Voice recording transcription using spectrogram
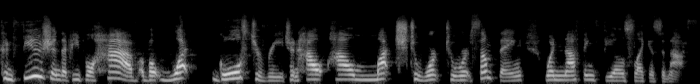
confusion that people have about what goals to reach and how how much to work towards something when nothing feels like it's enough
